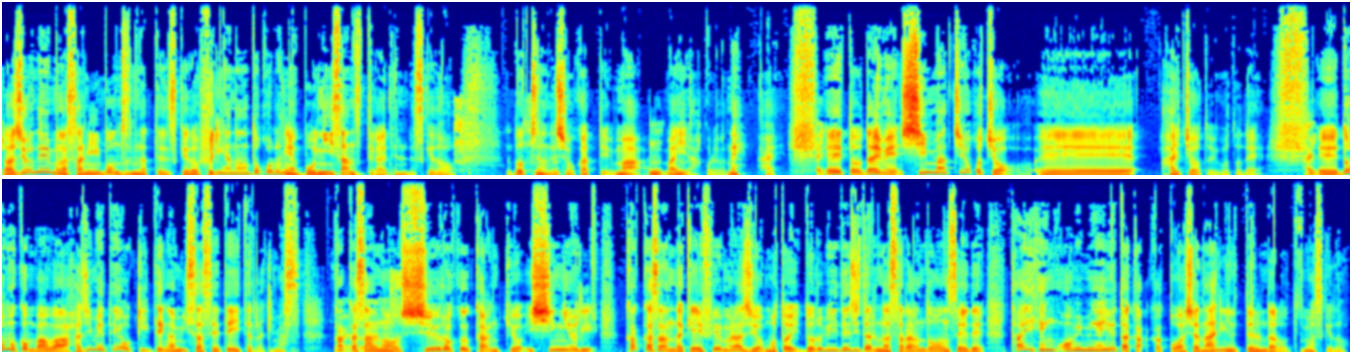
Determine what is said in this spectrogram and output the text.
ラジオネームがサニーボンズになってるんですけど、振り仮名のところにはボニーサンズって書いてるんですけど、どっちなんでしょうかっていう。まあ、うんまあいいや、これはね。はい。はいえっ、と、題名、新町横丁、えー、拝聴ということで。はいえーどうもこんばんは。初めてお聞き手紙させていただきます。カッカさんの収録環境一新により、カッカさんだけ FM ラジオ、もとい、ドルビーデジタルなサラウンド音声で、大変お耳が豊か、かっこわしは何言ってるんだろうって言いますけど、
